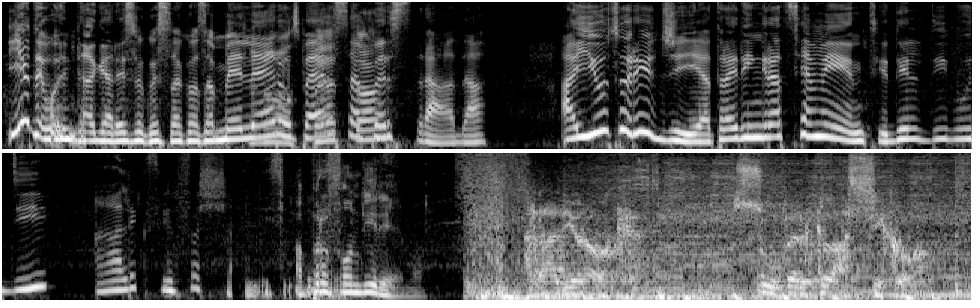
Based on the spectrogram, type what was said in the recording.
Io devo indagare su questa cosa, me no, l'ero aspetta. persa per strada. Aiuto regia, tra i ringraziamenti del DVD, Alex Infascelli. Approfondiremo. Radio Rock, super classico.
